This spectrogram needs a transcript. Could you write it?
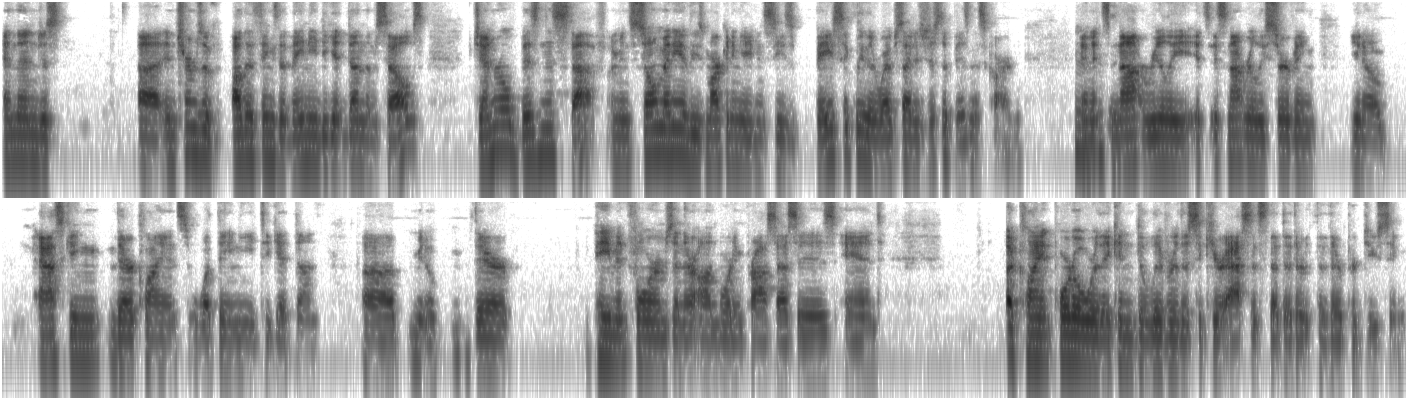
and then just uh, in terms of other things that they need to get done themselves general business stuff. I mean so many of these marketing agencies basically their website is just a business card. Mm-hmm. and it's not really it's it's not really serving you know asking their clients what they need to get done. Uh, you know their payment forms and their onboarding processes and a client portal where they can deliver the secure assets that they're, that they're producing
